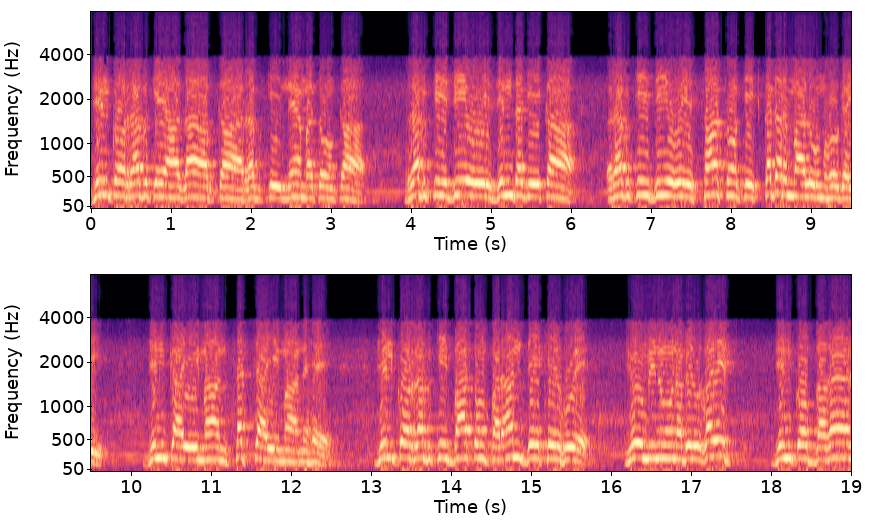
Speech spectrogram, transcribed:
جن کو رب کے عذاب کا، رب کی نعمتوں کا، رب کی دی ہوئی زندگی کا، رب کی دی ہوئی سانسوں کی قدر معلوم ہو گئی۔ جن کا ایمان سچا ایمان ہے، جن کو رب کی باتوں پر ان دیکھے ہوئے یو منون بالغیب، جن کو بغیر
